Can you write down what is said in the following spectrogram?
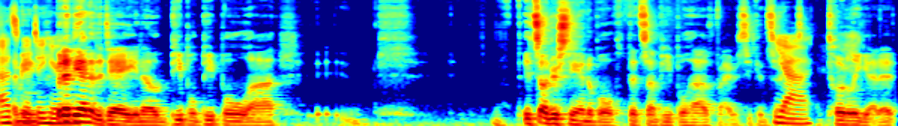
That's I mean, good to hear. But at the end of the day, you know, people people uh, it's understandable that some people have privacy concerns. Yeah. Totally get it.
